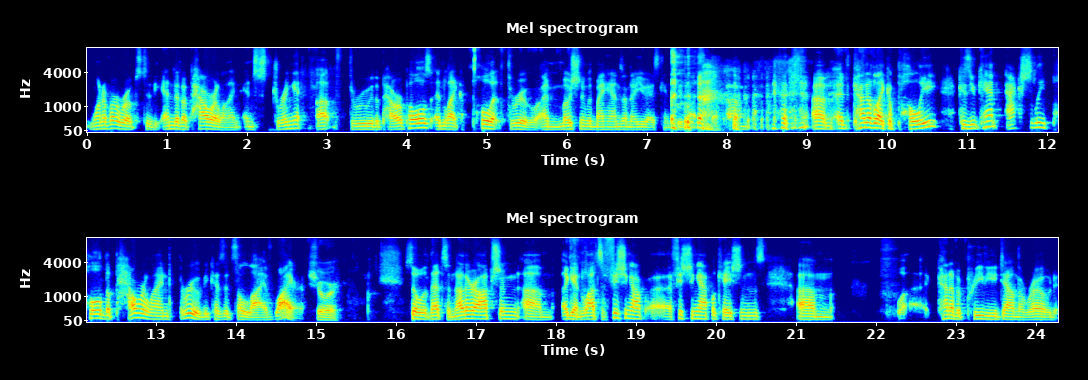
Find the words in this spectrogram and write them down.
one of our ropes to the end of a power line and string it up through the power poles and like pull it through. I'm motioning with my hands. I know you guys can see that. um, um, it's kind of like a pulley because you can't actually pull the power line through because it's a live wire. Sure. So that's another option. Um, again, lots of fishing op- uh, fishing applications. Um, kind of a preview down the road.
